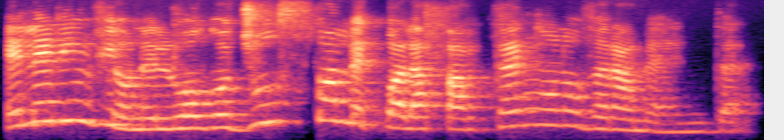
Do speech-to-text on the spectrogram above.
e le rinvio nel luogo giusto alle quali appartengono veramente.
